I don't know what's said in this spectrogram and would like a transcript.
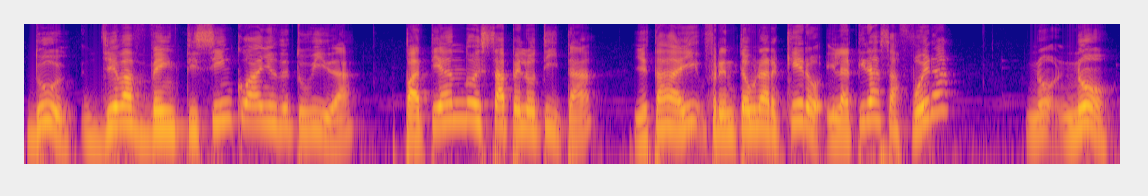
dude, llevas 25 años de tu vida pateando esa pelotita y estás ahí frente a un arquero y la tiras afuera. No, no,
